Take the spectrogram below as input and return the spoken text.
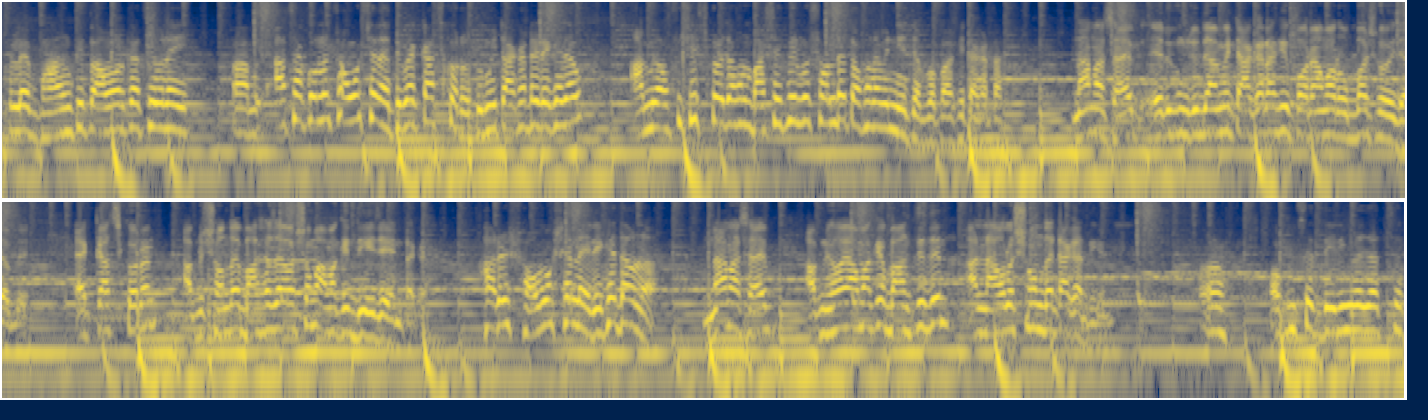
আসলে ভাঙতি তো আমার কাছেও নেই। আচ্ছা কোনো সমস্যা নেই। তুমি এক কাজ করো তুমি টাকাটা রেখে দাও। আমি অফিস শেষ করে যখন বাসায় ফিরবো সন্ধ্যায় তখন আমি নিয়ে যাব বাকি টাকাটা। না না সাহেব এরকম যদি আমি টাকা রাখি পরে আমার অভ্যাস হয়ে যাবে। এক কাজ করেন আপনি সন্ধ্যায় বাসা যাওয়ার সময় আমাকে দিয়ে যান টাকা। আরে সমস্যা নেই রেখে দাও না। না না সাহেব আপনি হয় আমাকে বাংতি দেন আর না হলে সন্ধ্যায় টাকা দিন। আহ, অফিসের দেরি হয়ে যাচ্ছে।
